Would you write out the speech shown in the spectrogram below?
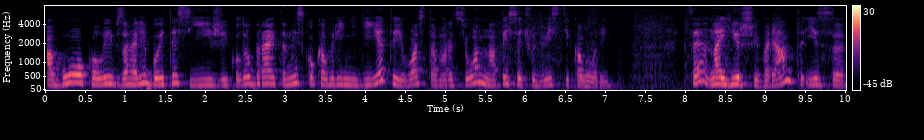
або коли взагалі боїтесь їжі, коли обираєте низькокалорійні дієти, і у вас там раціон на 1200 калорій. Це найгірший варіант із е,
